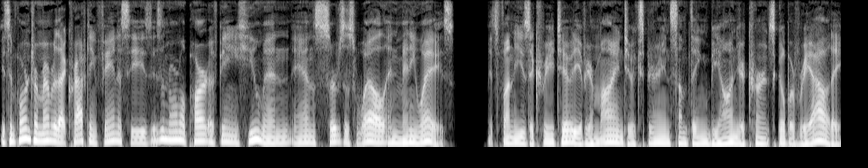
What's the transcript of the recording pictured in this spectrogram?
It's important to remember that crafting fantasies is a normal part of being human and serves us well in many ways. It's fun to use the creativity of your mind to experience something beyond your current scope of reality.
